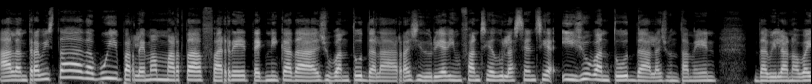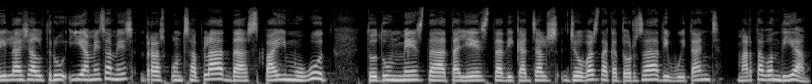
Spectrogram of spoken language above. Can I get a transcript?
A l'entrevista d'avui parlem amb Marta Ferrer, tècnica de joventut de la Regidoria d'Infància, Adolescència i Joventut de l'Ajuntament de Vilanova i la Geltrú i, a més a més, responsable d'Espai Mogut, tot un mes de tallers dedicats als joves de 14 a 18 anys. Marta, bon dia.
